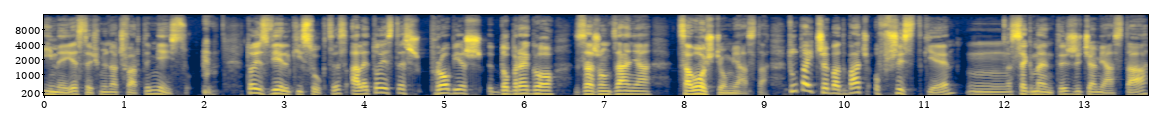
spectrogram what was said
I my jesteśmy na czwartym miejscu. To jest wielki sukces, ale to jest też probierz dobrego zarządzania całością miasta. Tutaj trzeba dbać o wszystkie mm, segmenty życia miasta,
